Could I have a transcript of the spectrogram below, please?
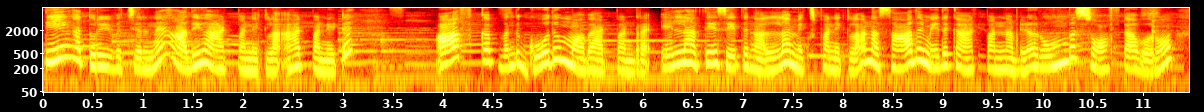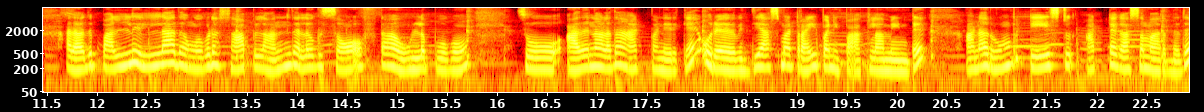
தேங்காய் துருவி வச்சுருந்தேன். அதையும் ஆட் பண்ணிக்கலாம். ஆட் பண்ணிவிட்டு ஆஃப் கப் வந்து கோதுமை மாவு ஆட் பண்ணுறேன் எல்லாத்தையும் சேர்த்து நல்லா மிக்ஸ் பண்ணிக்கலாம். நான் சாதம் எதுக்கு ஆட் பண்ணேன் அப்படின்னா ரொம்ப சாஃப்டாக வரும். அதாவது பல்லு இல்லாதவங்க கூட சாப்பிட்லாம். அந்த அளவுக்கு சாஃப்டாக உள்ளே போகும். ஸோ அதனால தான் ஆட் பண்ணியிருக்கேன் ஒரு வித்தியாசமாக ட்ரை பண்ணி பார்க்கலாமேன்ட்டு. ஆனால் ரொம்ப டேஸ்ட்டு அட்டகாசமாக இருந்தது.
